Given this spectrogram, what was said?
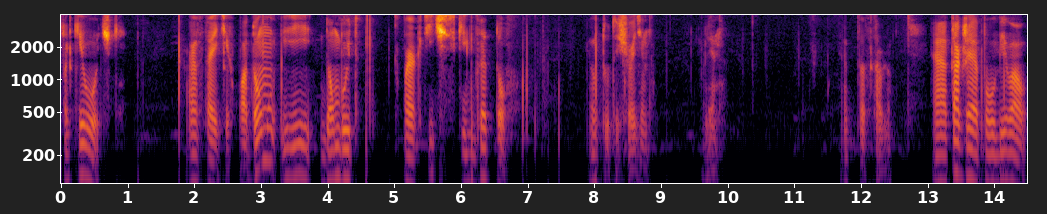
факелочки. Расставить их по дому, и дом будет практически готов. И вот тут еще один. Блин. Это оставлю. А, также я поубивал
